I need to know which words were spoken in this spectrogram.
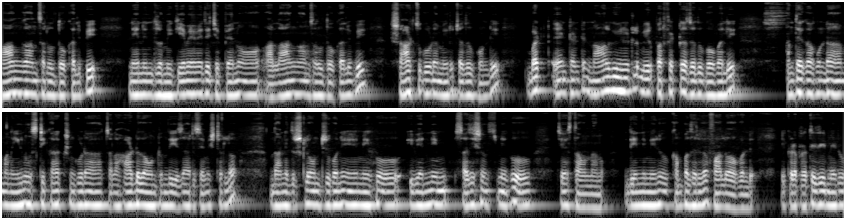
లాంగ్ ఆన్సర్లతో కలిపి నేను ఇందులో మీకు ఏమేమైతే చెప్పానో ఆ లాంగ్ ఆన్సర్లతో కలిపి షార్ట్స్ కూడా మీరు చదువుకోండి. బట్ ఏంటంటే నాలుగు యూనిట్లు మీరు పర్ఫెక్ట్గా చదువుకోవాలి. అంతేకాకుండా మన యూనివర్సిటీ కరెక్షన్ కూడా చాలా హార్డ్గా ఉంటుంది ఈసారి సెమిస్టర్లో. దాన్ని దృష్టిలో ఉంచుకొని మీకు ఇవన్నీ సజెషన్స్ మీకు చేస్తూ ఉన్నాను. దీన్ని మీరు కంపల్సరీగా ఫాలో అవ్వండి. ఇక్కడ ప్రతిదీ మీరు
